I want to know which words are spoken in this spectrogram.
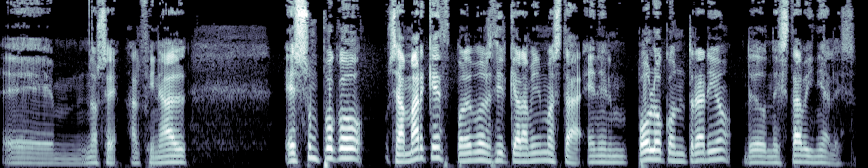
eh, no sé, al final es un poco, o sea, Márquez podemos decir que ahora mismo está en el polo contrario de donde está Viñales,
